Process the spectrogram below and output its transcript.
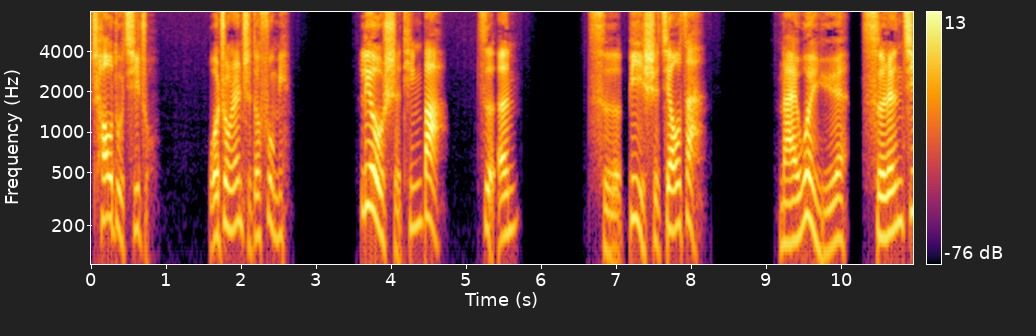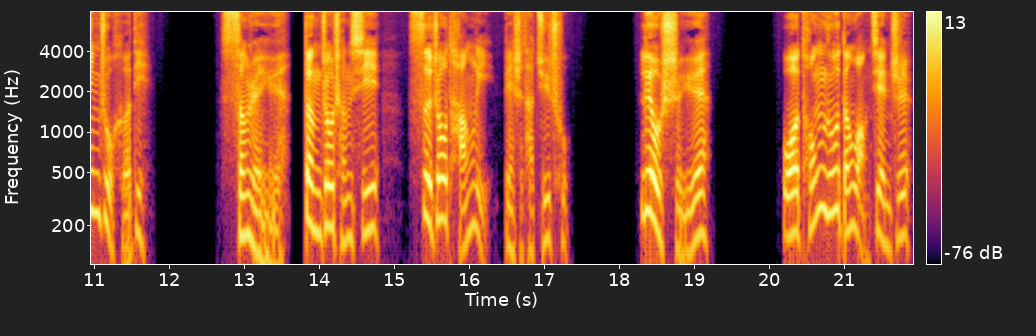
超度其主。”我众人只得复命。六使听罢，自恩。此必是交赞。”乃问曰：“此人今住何地？”僧人曰：“邓州城西四周堂里，便是他居处。”六使曰：“我同汝等往见之。”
